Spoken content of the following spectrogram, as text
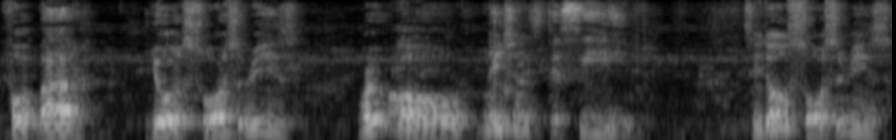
for by your sorceries were all nations deceived. See, those sorceries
